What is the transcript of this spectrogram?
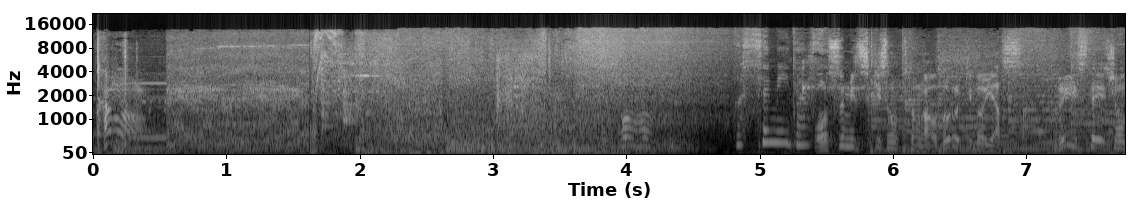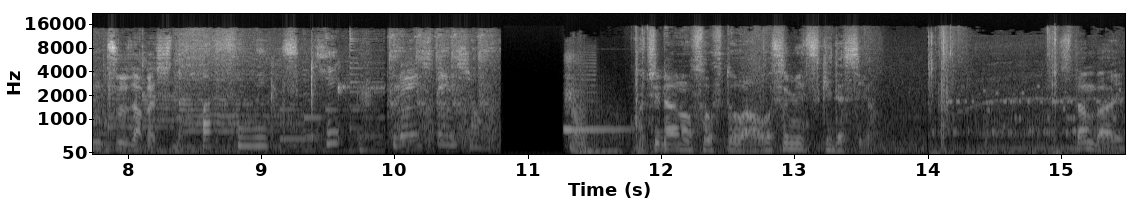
カモン墨ですお墨付きソフトが驚きの安さ。プレイステーション2ザベスト。お墨付き。プレイステーションこちらのソフトはお墨付きですよ。スタンバイ。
